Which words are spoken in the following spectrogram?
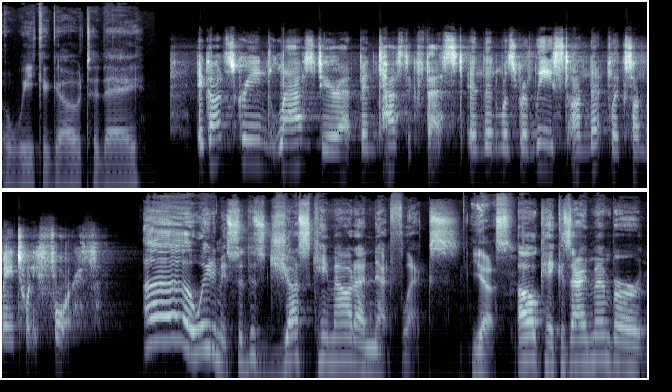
a week ago today. It got screened last year at Fantastic Fest and then was released on Netflix on May 24th. Oh, wait a minute. So this just came out on Netflix. Yes. Okay, because I remember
